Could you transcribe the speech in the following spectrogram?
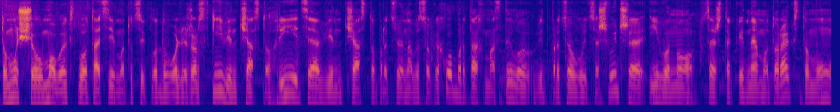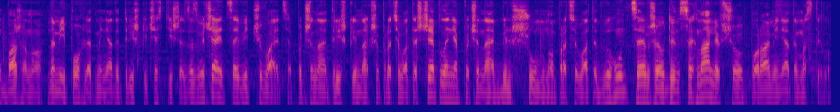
Тому що умови експлуатації мотоциклу доволі жорсткі. Він часто гріється, він часто працює на високих обертах, мастило відпрацьовується швидше, і воно все ж таки не моторекс, тому бажано, на мій погляд, міняти трішки частіше. Зазвичай це відчувається. Починає трішки інакше працювати щеплення, починає більш шумно працювати двигун. Це вже один з сигналів, що пора міняти мастило.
